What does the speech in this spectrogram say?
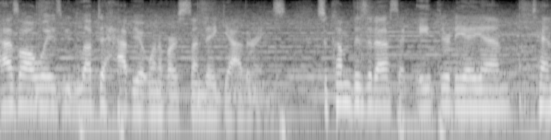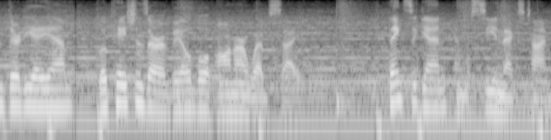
As always, we'd love to have you at one of our Sunday gatherings. So come visit us at 8:30 a.m., 10:30 a.m. Locations are available on our website. Thanks again, and we'll see you next time.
